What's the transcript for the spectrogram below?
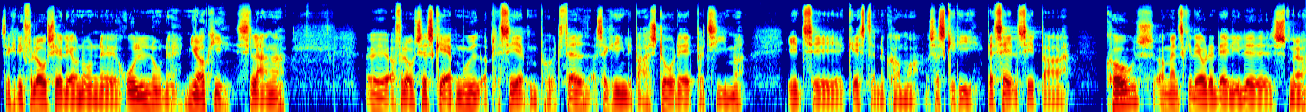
så kan de få lov til at lave nogle, øh, rulle nogle gnocchi-slanger, øh, og få lov til at skære dem ud og placere dem på et fad, og så kan de egentlig bare stå der et par timer, indtil gæsterne kommer. Og så skal de basalt set bare koges, og man skal lave den der lille smør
